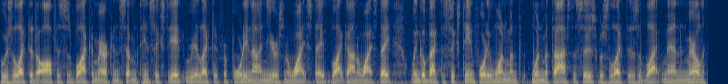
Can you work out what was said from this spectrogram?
who was elected to office as black American in 1768, reelected for 49 years in a white state, black guy in a white state. We can go back to 1641 when, when Matthias de Souza was elected as a black man in Maryland.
